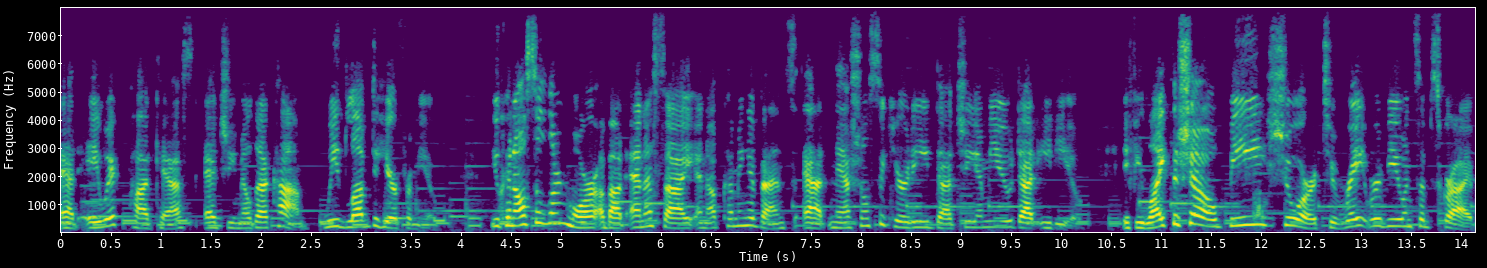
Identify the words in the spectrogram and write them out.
at awicpodcast at gmail.com. We'd love to hear from you. You can also learn more about NSI and upcoming events at nationalsecurity.gmu.edu. If you like the show, be sure to rate, review, and subscribe.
